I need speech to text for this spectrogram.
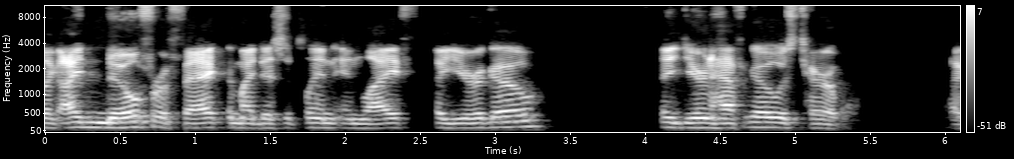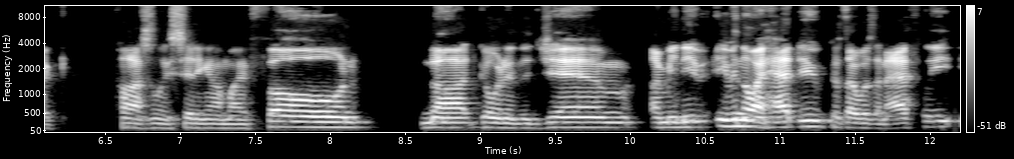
like I know for a fact that my discipline in life a year ago, a year and a half ago was terrible. Like constantly sitting on my phone, not going to the gym. I mean, even though I had to because I was an athlete,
